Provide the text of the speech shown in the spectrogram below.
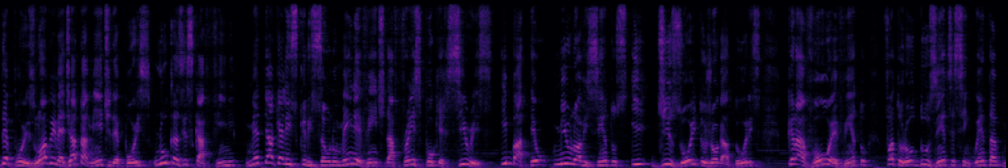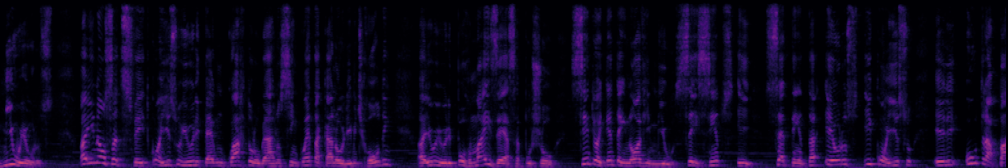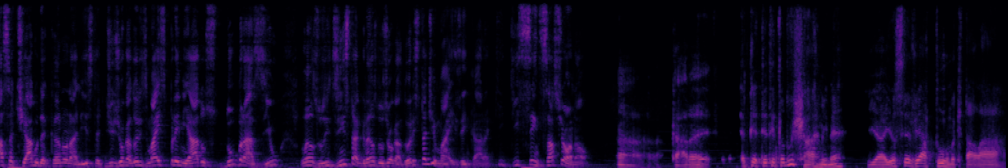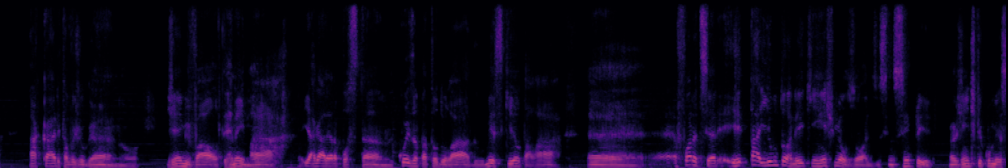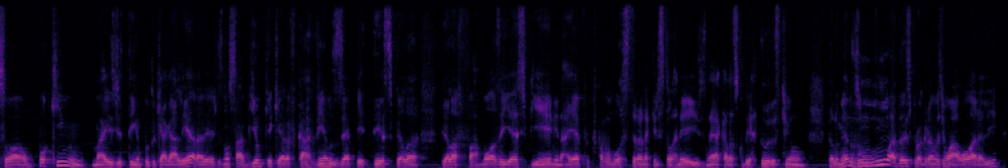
Depois, logo imediatamente depois, Lucas Scafini meteu aquela inscrição no main event da France Poker Series e bateu 1918 jogadores, cravou o evento, faturou 250 mil euros. Aí, não satisfeito com isso, o Yuri pega um quarto lugar no 50k no Limit Holding. Aí o Yuri, por mais essa, puxou 189.670 euros e com isso ele ultrapassa Thiago Decano na lista de jogadores mais premiados do Brasil. Lança os Instagrams dos jogadores, tá demais, hein, cara? Que, que sensacional. Ah, cara, é, é PT tem todo um charme, né? E aí você vê a turma que tá lá, a Kari tava jogando, Jamie Walter, Neymar, e a galera postando, coisa para todo lado, o tá lá. É, é fora de série. E tá aí um torneio que enche meus olhos. Assim, sempre a gente que começou há um pouquinho mais de tempo do que a galera, né, eles não sabiam o que, era ficar vendo os EPTs pela, pela famosa ESPN na época, que ficava mostrando aqueles torneios, né, aquelas coberturas, tinham pelo menos um, um a dois programas de uma hora ali.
